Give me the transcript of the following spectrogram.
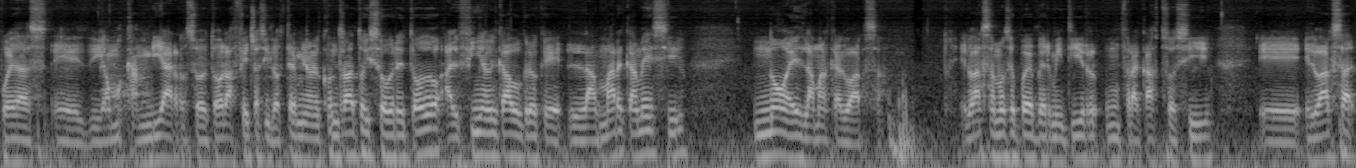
puedas, eh, digamos, cambiar sobre todo las fechas y los términos del contrato y sobre todo, al fin y al cabo, creo que la marca Messi no es la marca del Barça. El Barça no se puede permitir un fracaso así. Eh, el Barça,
